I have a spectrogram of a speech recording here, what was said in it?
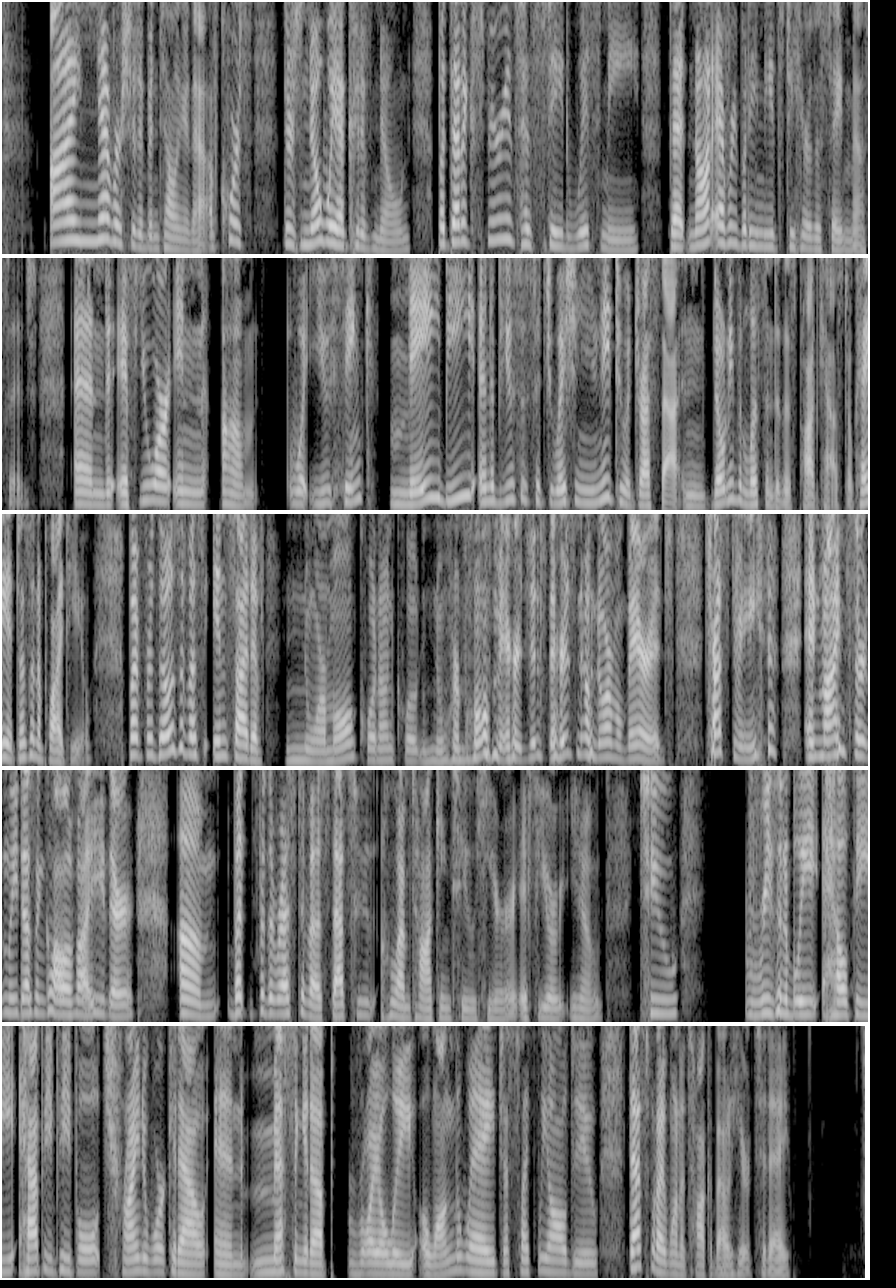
I never should have been telling her that. Of course, there's no way I could have known, but that experience has stayed with me that not everybody needs to hear the same message. And if you are in um, what you think may be an abusive situation, you need to address that and don't even listen to this podcast, okay? It doesn't apply to you. But for those of us inside of normal, quote unquote, normal marriages, there is no normal marriage. Trust me. and mine certainly doesn't qualify either. Um, but for the rest of us, that's who, who I'm talking to here. If you're, you know, too reasonably healthy, happy people trying to work it out and messing it up royally along the way, just like we all do. That's what I want to talk about here today.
